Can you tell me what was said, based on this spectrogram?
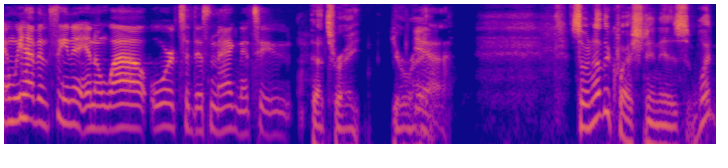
And we haven't seen it in a while, or to this magnitude. That's right. You're right. Yeah. So another question is what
